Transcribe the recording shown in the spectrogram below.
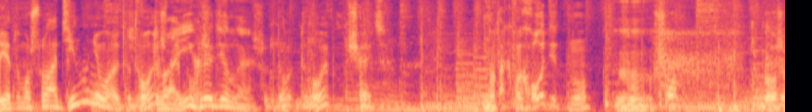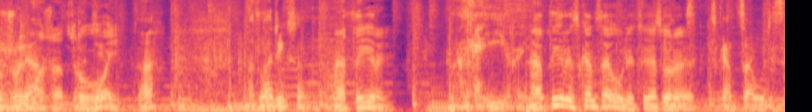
я думал, что один у него. Это двое, что Двоих получается? родила. Что, дво- двое, получается? Ну, так выходит, ну. Шон. Боже, Джулиан. Может, другой? А? От Ларисы? От Иры. От Иры. От Иры с конца улицы, которая... С конца улицы.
